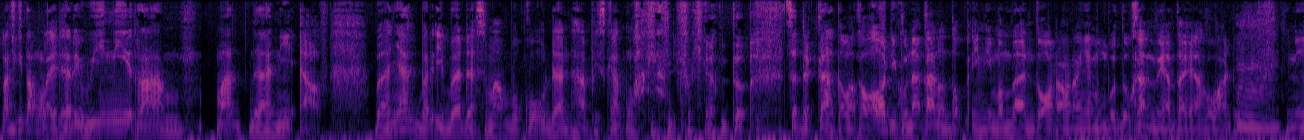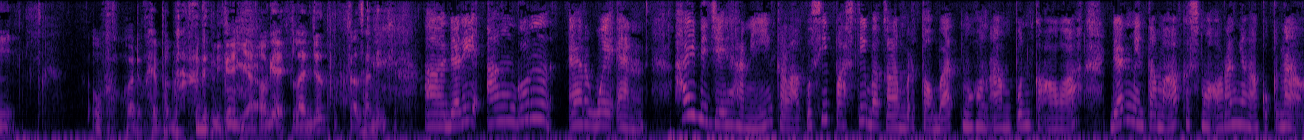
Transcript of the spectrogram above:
Langsung kita mulai dari Winnie Ramadhani Elf. Banyak beribadah semampuku dan habiskan uang yang dipunya untuk sedekah atau wakaf. Oh digunakan untuk ini membantu orang-orang yang membutuhkan ternyata ya. Waduh ini. Oh, waduh hebat banget ini kayaknya. Oke, lanjut Kak Sani. Uh, dari Anggun RWN Hai DJ Hani Kalau aku sih pasti bakalan bertobat Mohon ampun ke Allah Dan minta maaf ke semua orang yang aku kenal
